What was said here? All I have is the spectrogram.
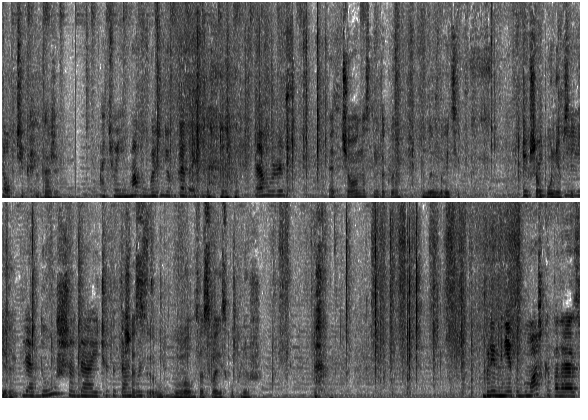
топчик. Покажи. А что, я не могу больше ничего показать. Там уже Это что у нас там такое? Мы эти это Шампуни всякие, да? Для душа, да, и что-то там сейчас вот- волосы свои скупнешь. Блин, мне эта бумажка понравилась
